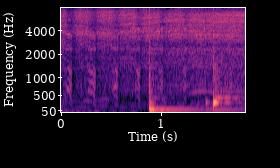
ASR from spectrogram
ha ha ha ha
